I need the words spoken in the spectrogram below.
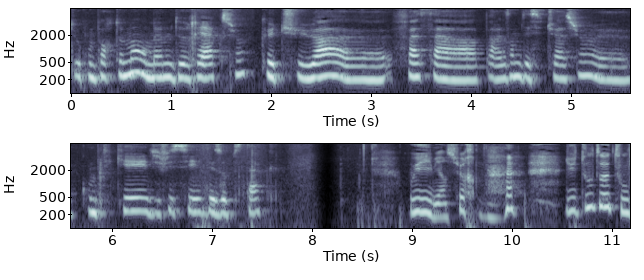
de comportement ou même de réaction que tu as euh, face à, par exemple, des situations euh, compliquées, difficiles, des obstacles? Oui, bien sûr. du tout au tout,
